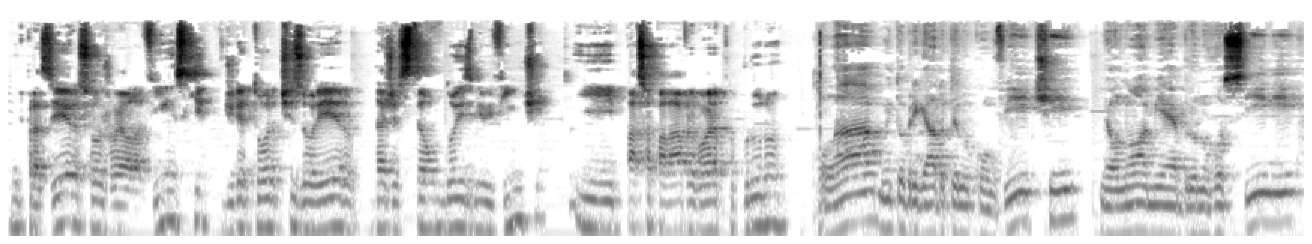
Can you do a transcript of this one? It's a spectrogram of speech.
Muito prazer, eu sou o Joel Lavinsky, diretor tesoureiro da gestão 2020 e passo a palavra agora para o Bruno. Olá, muito obrigado pelo convite. Meu nome é Bruno Rossini,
